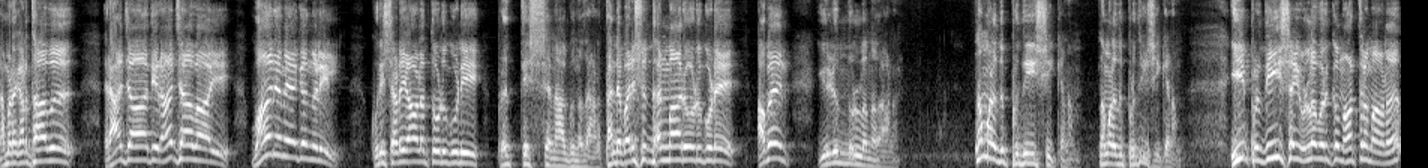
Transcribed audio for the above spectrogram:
നമ്മുടെ കർത്താവ് രാജാതി രാജാവായി വാനമേഘങ്ങളിൽ കുരിശടയാളത്തോടുകൂടി പ്രത്യക്ഷനാകുന്നതാണ്. തന്റെ പരിശുദ്ധന്മാരോടുകൂടെ അവൻ എഴുന്നള്ളുന്നതാണ്. നമ്മളത് പ്രതീക്ഷിക്കണം. നമ്മളത് പ്രതീക്ഷിക്കണം. ഈ പ്രതീക്ഷയുള്ളവർക്ക് മാത്രമാണ്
